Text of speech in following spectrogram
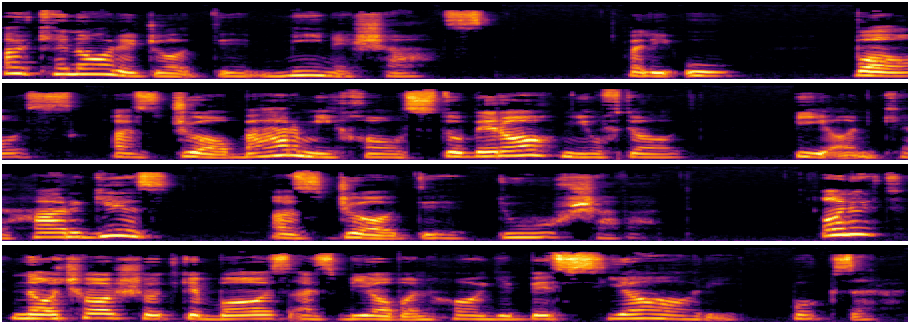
بر کنار جاده می نشست ولی او باز از جا بر می‌خواست و به راه میافتاد بی آنکه هرگز از جاده دور شود آنت ناچار شد که باز از بیابانهای بسیاری بگذرد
